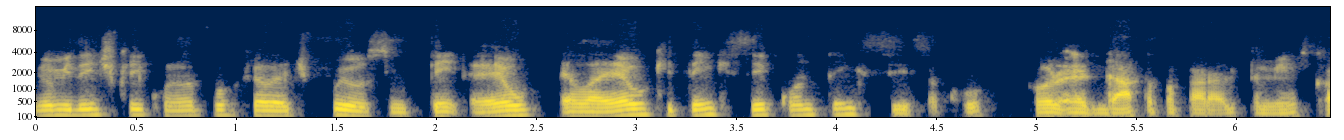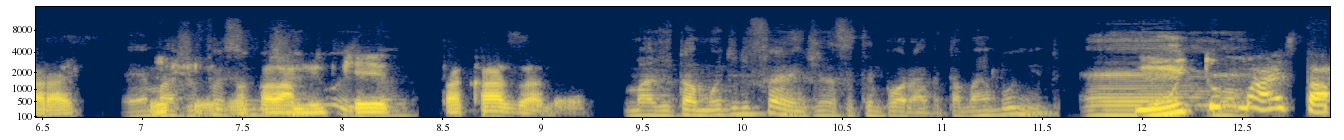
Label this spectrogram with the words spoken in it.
eu me identifiquei com ela porque ela é tipo eu, assim, tem, é, o- ela é o que tem que ser quando tem que ser, sacou? É gata pra caralho também, os caralho. É, Maju Enfim, vou falar muito que substituída. tá casada. né? Maju tá muito diferente nessa temporada, tá mais bonita. É, Muito mais, tá?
